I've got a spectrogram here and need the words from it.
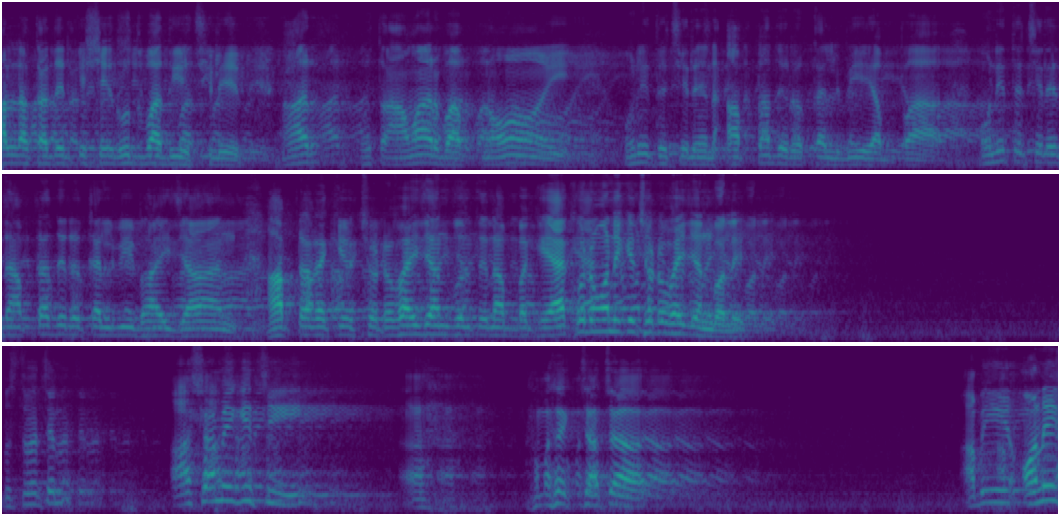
আল্লাহ তাদেরকে সে রুদবা দিয়েছিলেন। আর ও তো আমার বাপ নয়, উনি তো ছিলেন আপনাদেরও কালবি আব্বা, উনি তো ছিলেন আপনাদেরও কালবি ভাইজান। আপনারা কেউ ছোট ভাইজান বলতেন আব্বাকে, এখনও অনেকে ছোট ভাইজান বলে। বুঝতে পারছেন? আসামে গেছি আমার এক চাচা আমি অনেক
